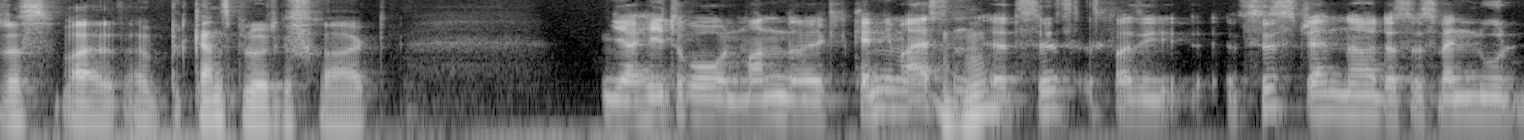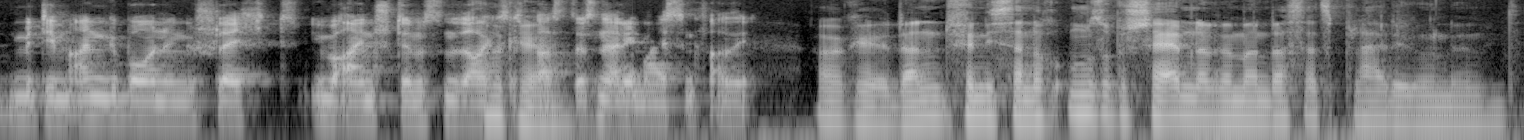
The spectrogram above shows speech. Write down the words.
Das war äh, ganz blöd gefragt. Ja, hetero und Mann äh, kennen die meisten. Mhm. Äh, cis ist quasi cisgender, das ist, wenn du mit dem angeborenen Geschlecht übereinstimmst und sagst, okay. das passt. Das sind ja die meisten quasi. Okay, dann finde ich es dann noch umso beschämender, wenn man das als Beleidigung nimmt.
